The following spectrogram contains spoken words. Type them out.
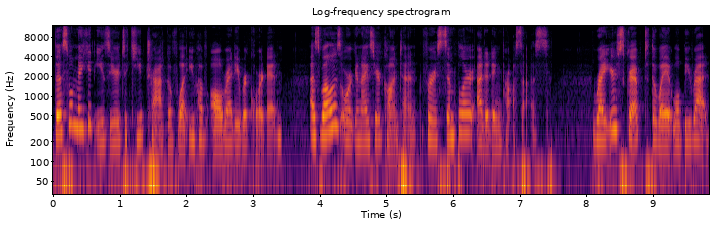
This will make it easier to keep track of what you have already recorded, as well as organize your content for a simpler editing process. Write your script the way it will be read.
